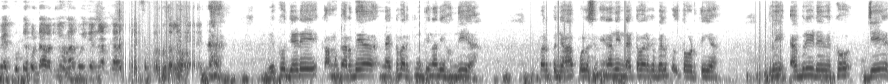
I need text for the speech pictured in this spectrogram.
ਬੈਕਫੁੱਟ ਤੇ ਵੱਡਾ ਆਦਮੀ ਹੋਣਾ ਕੋਈ ਇਹਨਾਂ ਹਥਿਆਰ ਪਕੜੇ ਸੁਪਰ ਲੱਗਿਆ ਹੈ। ਵੇਖੋ ਜਿਹੜੇ ਕੰਮ ਕਰਦੇ ਆ ਨੈਟਵਰਕਿੰਗ ਤੇ ਇਹਨਾਂ ਦੀ ਹੁੰਦੀ ਆ ਪਰ ਪੰਜਾਬ ਪੁਲਿਸ ਨੇ ਇਹਨਾਂ ਦੀ ਨੈਟਵਰਕ ਬਿਲਕੁਲ ਤੋੜਤੀ ਆ। ਤੁਸੀਂ ਐਵਰੀ ਡੇ ਵੇਖੋ ਜੇ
